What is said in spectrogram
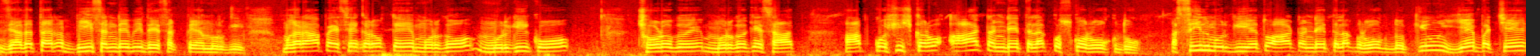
ज़्यादातर बीस अंडे भी दे सकते हैं मुर्गी। मगर आप ऐसे करो कि मुर्गो, मुर्गी को छोड़ोगे, मुर्गों के साथ आप कोशिश करो आठ अंडे तक उसको रोक दो। असील मुर्गी है तो आठ अंडे तलक रोक दो। क्यों? ये बच्चे,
